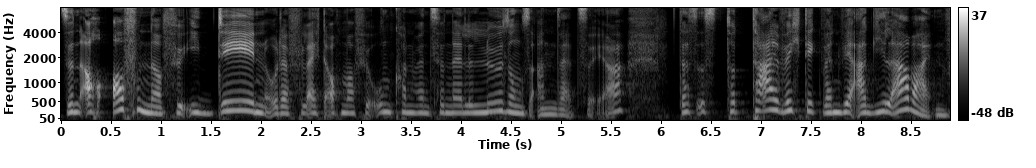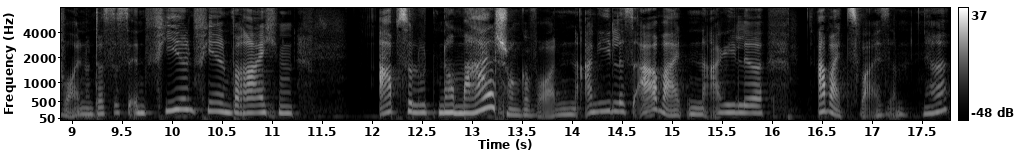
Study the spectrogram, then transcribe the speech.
sind auch offener für Ideen oder vielleicht auch mal für unkonventionelle Lösungsansätze, ja. Das ist total wichtig, wenn wir agil arbeiten wollen. Und das ist in vielen, vielen Bereichen absolut normal schon geworden. Agiles Arbeiten, agile Arbeitsweise, ja.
